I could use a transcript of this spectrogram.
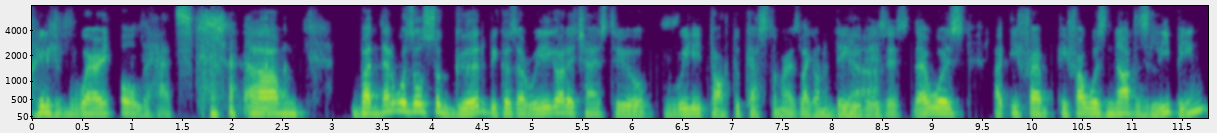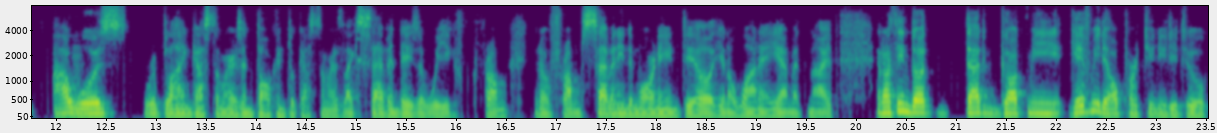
really wearing all the hats um, but that was also good because i really got a chance to really talk to customers like on a daily yeah. basis that was like if i if i was not sleeping i mm. was replying customers and talking to customers like seven days a week from you know from seven in the morning till you know 1 a.m at night and i think that that got me gave me the opportunity to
